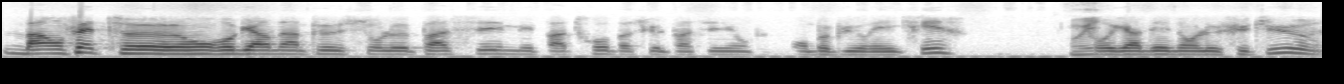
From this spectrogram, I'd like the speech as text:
Bah en fait, on regarde un peu sur le passé, mais pas trop parce que le passé on, on peut plus réécrire. Faut regarder dans le futur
